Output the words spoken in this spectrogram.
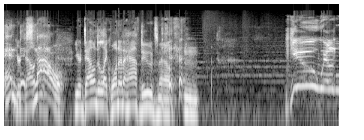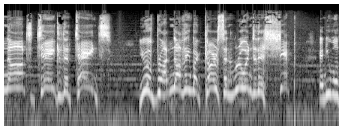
End You're this down- now! You're down to like one and a half dudes now. Mm. You will not take the taint! You have brought nothing but curse and ruin to this ship, and you will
